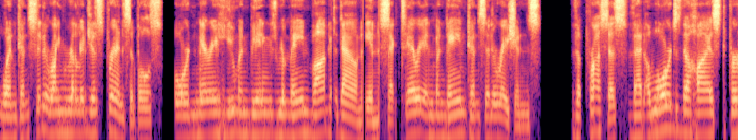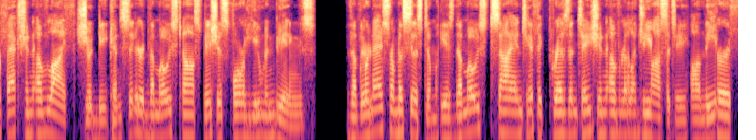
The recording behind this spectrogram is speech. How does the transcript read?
When considering religious principles, ordinary human beings remain bogged down in sectarian mundane considerations. The process that awards the highest perfection of life should be considered the most auspicious for human beings. The Varnasrama system is the most scientific presentation of religiosity on the earth,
